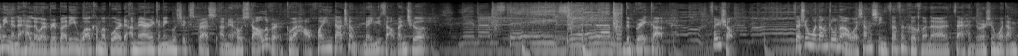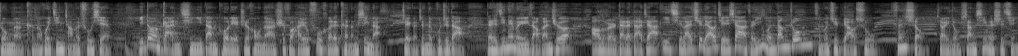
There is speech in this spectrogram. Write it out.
morning and hello everybody. Welcome aboard American English Express. I'm your host Oliver. 各位好，欢迎搭乘美语早班车。The breakup，分手。在生活当中呢，我相信分分合合呢，在很多人生活当中呢，可能会经常的出现。一段感情一旦破裂之后呢，是否还有复合的可能性呢？这个真的不知道。但是今天美语早班车，Oliver 带着大家一起来去了解一下，在英文当中怎么去表述分手这样一种伤心的事情。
